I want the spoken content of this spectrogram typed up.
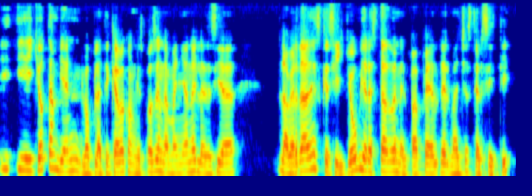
Y, y yo también lo platicaba con mi esposa en la mañana y le decía, la verdad es que si yo hubiera estado en el papel del Manchester City,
